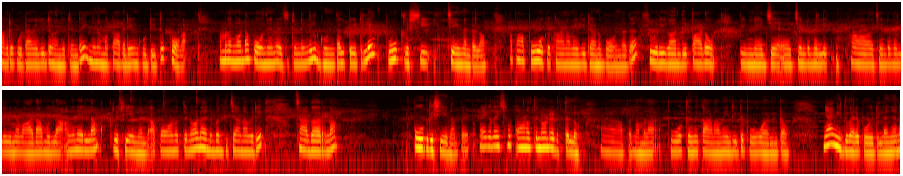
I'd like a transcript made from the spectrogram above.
അവരെ കൂട്ടാൻ വേണ്ടിയിട്ട് വന്നിട്ടുണ്ട്. ഇനി നമുക്ക് അവരെയും കൂട്ടിയിട്ട് പോകാം. നമ്മൾ എങ്ങോട്ടാണ് പോകുന്നതെന്ന് വെച്ചിട്ടുണ്ടെങ്കിൽ ഗുണ്ടൽപേട്ടിൽ പൂ കൃഷി ചെയ്യുന്നുണ്ടല്ലോ. അപ്പോൾ ആ പൂവൊക്കെ കാണാൻ വേണ്ടിയിട്ടാണ് പോകുന്നത്. സൂര്യകാന്തി പാടവും പിന്നെ ചെണ്ടുമല്ലി ചെണ്ടുമല്ലി പിന്നെ വാടാമുല്ല അങ്ങനെയെല്ലാം കൃഷി ചെയ്യുന്നുണ്ട്. അപ്പോൾ ഓണത്തിനോടനുബന്ധിച്ചാണ് അവർ സാധാരണ പൂ കൃഷി ചെയ്യുന്നത്. അപ്പോൾ ഏകദേശം ഓണത്തിനോടടുത്തല്ലോ അപ്പോൾ നമ്മൾ ആ പൂവൊക്കെ ഒന്ന് കാണാൻ വേണ്ടിയിട്ട് പോവുകയാണ് കേട്ടോ ഞാൻ ഇതുവരെ പോയിട്ടില്ല. ഞാൻ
